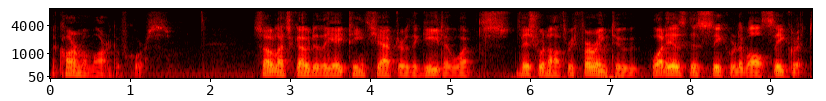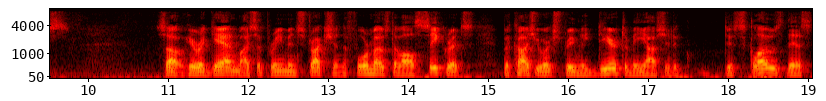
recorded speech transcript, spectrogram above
The karma marg, of course. So let's go to the 18th chapter of the Gita. What's Vishwanath referring to? What is this secret of all secrets? So here again, my supreme instruction, the foremost of all secrets, because you are extremely dear to me, I should disclose this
